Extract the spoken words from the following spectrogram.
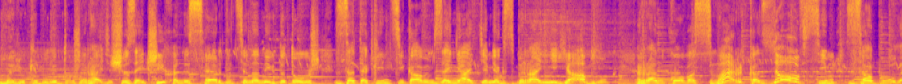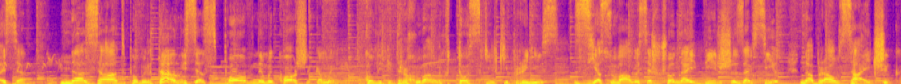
Малюки були дуже раді, що зайчиха не сердиться на них до того ж за таким цікавим заняттям, як збирання яблук. Ранкова сварка зовсім забулася. Назад поверталися з повними кошиками. Коли підрахували, хто скільки приніс, з'ясувалося, що найбільше за всіх набрав зайчик,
